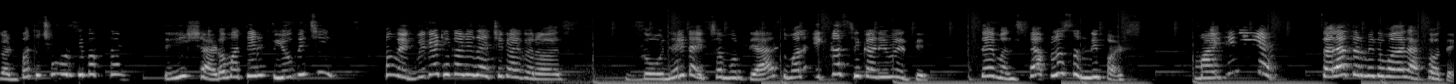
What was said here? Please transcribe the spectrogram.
गणपतीची मूर्ती बघताय? तेही शॅडो माती आणि पीओपीची वेगवेगळ्या ठिकाणी जायची काय गरज? दोन्ही टाईपच्या मूर्त्या तुम्हाला एकाच ठिकाणी मिळतील. ते म्हणजे आपलं संधी आर्ट्स माहिती नाहीये? चला तर मी तुम्हाला दाखवते.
